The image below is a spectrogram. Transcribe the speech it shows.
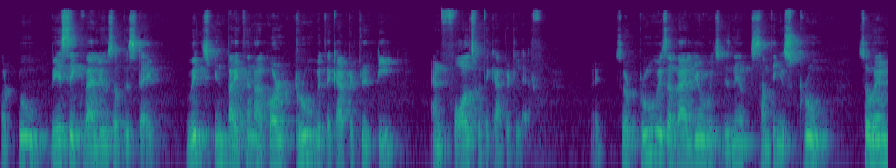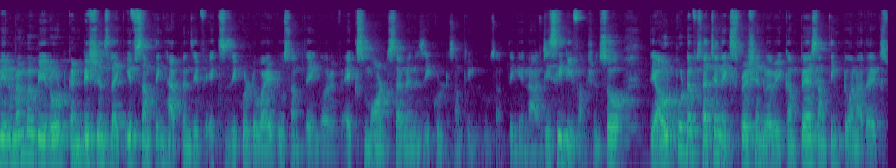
or two basic values of this type which in Python are called true with a capital T and false with a capital F. Right? So true is a value which denotes something is true. So when we remember we wrote conditions like if something happens, if x is equal to y, do something, or if x mod 7 is equal to something, do something in our GCD function. So the output of such an expression where we compare something to another exp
